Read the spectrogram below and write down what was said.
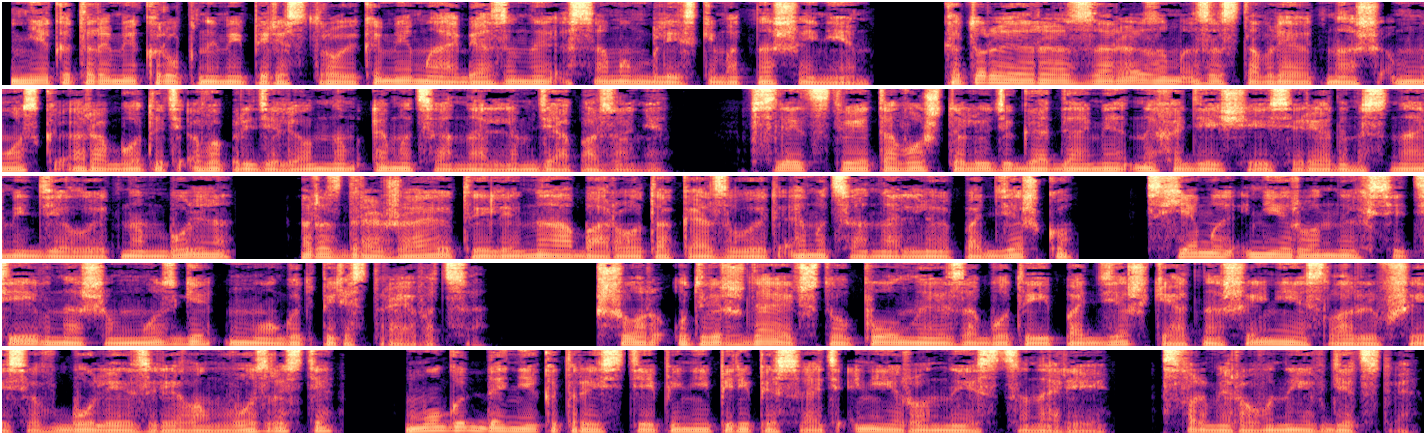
Некоторыми крупными перестройками мы обязаны самым близким отношениям, которые раз за разом заставляют наш мозг работать в определенном эмоциональном диапазоне. Вследствие того, что люди годами, находящиеся рядом с нами, делают нам больно, раздражают или, наоборот, оказывают эмоциональную поддержку, схемы нейронных сетей в нашем мозге могут перестраиваться. Шор утверждает, что полные заботы и поддержки отношения, сложившиеся в более зрелом возрасте, могут до некоторой степени переписать нейронные сценарии, сформированные в детстве.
